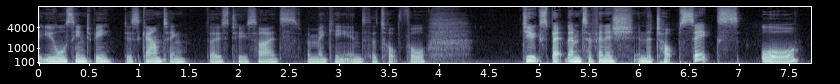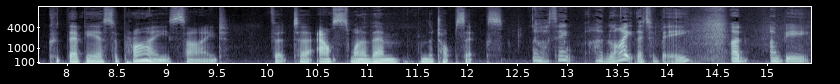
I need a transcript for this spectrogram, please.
but you all seem to be discounting those two sides for making it into the top four. Do you expect them to finish in the top six, or could there be a surprise side that uh, ousts one of them from the top six? Oh, I think I'd like there to be. I'd, I'd be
